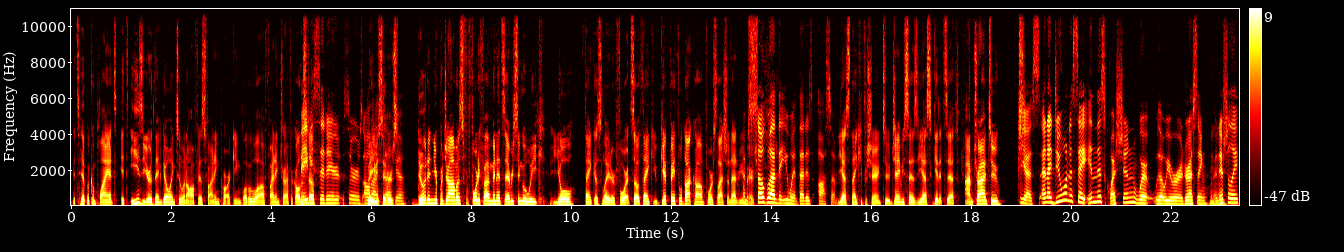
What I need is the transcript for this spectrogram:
It's HIPAA compliant. It's easier than going to an office, finding parking, blah blah blah, fighting traffic, all this stuff. Babysitters, all Babysitters. That stuff, yeah. Do it in your pajamas for 45 minutes every single week. You'll thank us later for it. So thank you. Getfaithful.com forward slash anatomy of I'm marriage. so glad that you went. That is awesome. yes, thank you for sharing too. Jamie says, yes, get it, Seth. I'm trying to. Yes, and I do want to say in this question where that we were addressing Mm-hmm. initially,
